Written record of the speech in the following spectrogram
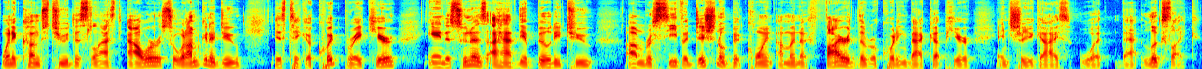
when it comes to this last hour. So what I'm gonna do is take a quick break here. And as soon as I have the ability to um, receive additional Bitcoin, I'm gonna fire the recording back up here and show you guys what that looks like.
